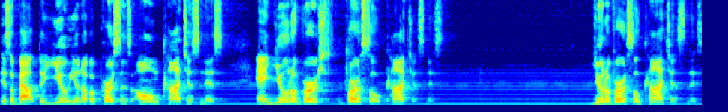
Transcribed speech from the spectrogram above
is about the union of a person's own consciousness and universal consciousness. Universal consciousness.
